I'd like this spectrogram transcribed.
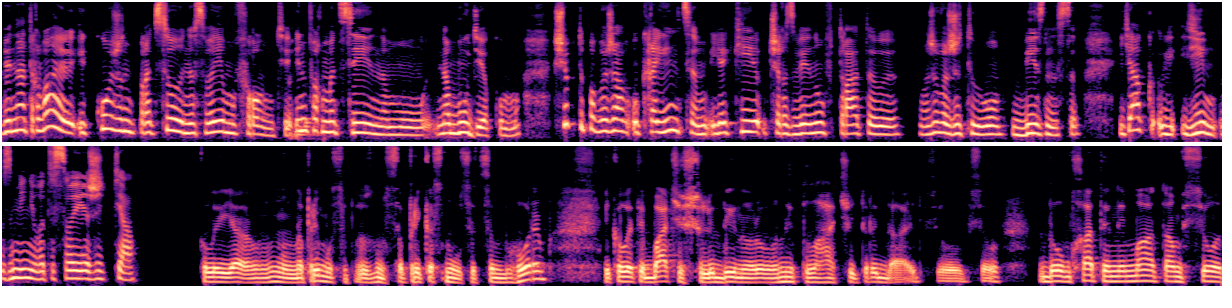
Війна триває, і кожен працює на своєму фронті, інформаційному, на будь-якому. Що б ти побажав українцям, які через війну втратили можливо житло, бізнеси? Як їм змінювати своє життя? Коли я ну, напряму ну, соприкоснувся цим горем, і коли ти бачиш людину, вони плачуть, придають, все, все, дом, хати нема, там все,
